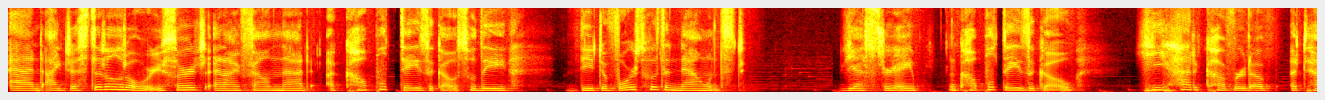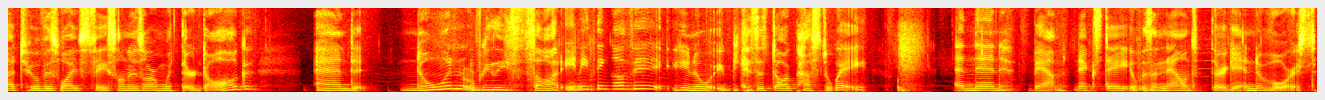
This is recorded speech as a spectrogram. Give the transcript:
and I just did a little research and I found that a couple days ago, so the the divorce was announced yesterday. A couple days ago, he had covered up a tattoo of his wife's face on his arm with their dog. And no one really thought anything of it, you know, because his dog passed away. And then, bam, next day it was announced they're getting divorced.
